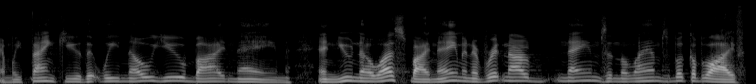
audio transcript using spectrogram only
And we thank you that we know you by name, and you know us by name, and have written our names in the Lamb's book of life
